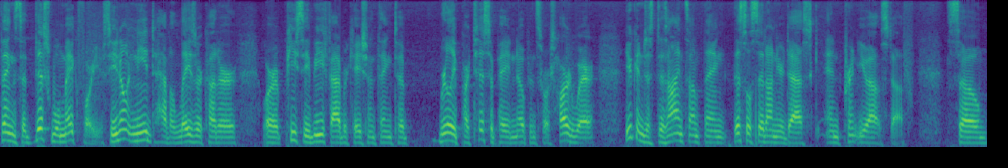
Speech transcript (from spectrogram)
things that this will make for you. So you don't need to have a laser cutter or a PCB fabrication thing to really participate in open source hardware. You can just design something, this will sit on your desk and print you out stuff. So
